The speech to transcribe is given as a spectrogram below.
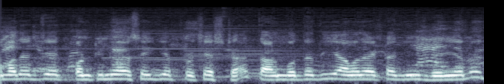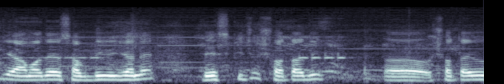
আমাদের যে কন্টিনিউয়াস এই যে প্রচেষ্টা তার মধ্যে দিয়ে আমাদের একটা জিনিস বেরিয়ে এলো যে আমাদের সাব ডিভিশনে বেশ কিছু শতাধিক শতায়ু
